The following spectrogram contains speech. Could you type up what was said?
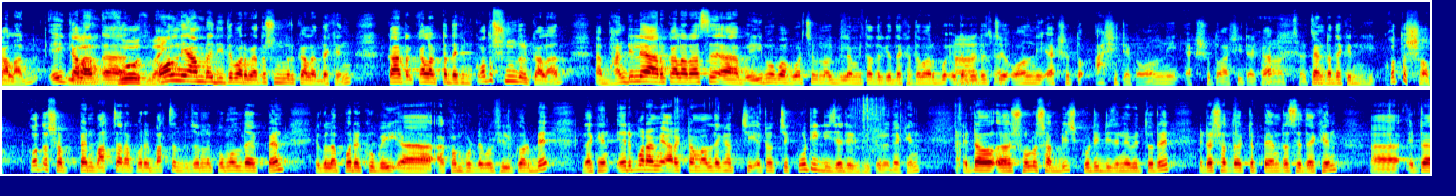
কালার এই কালার অনলি আমরা দিতে পারব এত সুন্দর কালার দেখেন। কালারটা দেখেন কত সুন্দর কালার ভান্ডিলে আরও কালার আছে ইমো বা হোয়াটসঅ্যাপ নক দিলে আমি তাদেরকে দেখাতে পারব। এটা রেট হচ্ছে অনলি একশত আশি টাকা অনলি একশত আশি টাকা। আচ্ছা, আচ্ছা। প্যান্টটা দেখেন কত সব কত সব প্যান্ট বাচ্চারা পরে বাচ্চাদের জন্য কোমলদায়ক প্যান্ট এগুলো পরে খুবই কমফোর্টেবল ফিল করবে। দেখেন এরপর আমি আরেকটা মাল দেখাচ্ছি এটা হচ্ছে কোটি ডিজাইনের ভিতরে দেখেন। এটাও ষোলো ছাব্বিশ কোটি ডিজাইনের ভিতরে। এটার সাথে একটা প্যান্ট আছে দেখেন আহ, এটা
